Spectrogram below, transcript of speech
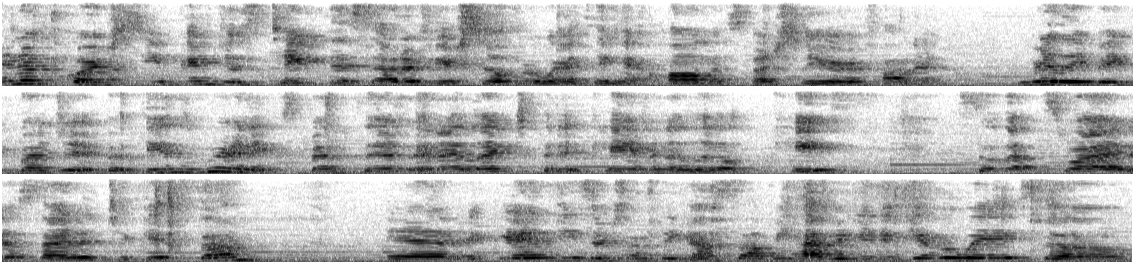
and of course you can just take this out of your silverware thing at home, especially if on a really big budget, but these were inexpensive and I liked that it came in a little case, so that's why I decided to get some. And again, these are something else I'll be having in a giveaway, so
